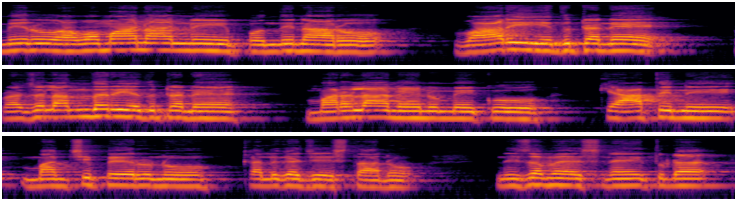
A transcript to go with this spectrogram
మీరు అవమానాన్ని పొందినారో వారి ఎదుటనే ప్రజలందరి ఎదుటనే మరలా నేను మీకు ఖ్యాతిని మంచి పేరును కలుగజేస్తాను. నిజమే స్నేహితుడా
